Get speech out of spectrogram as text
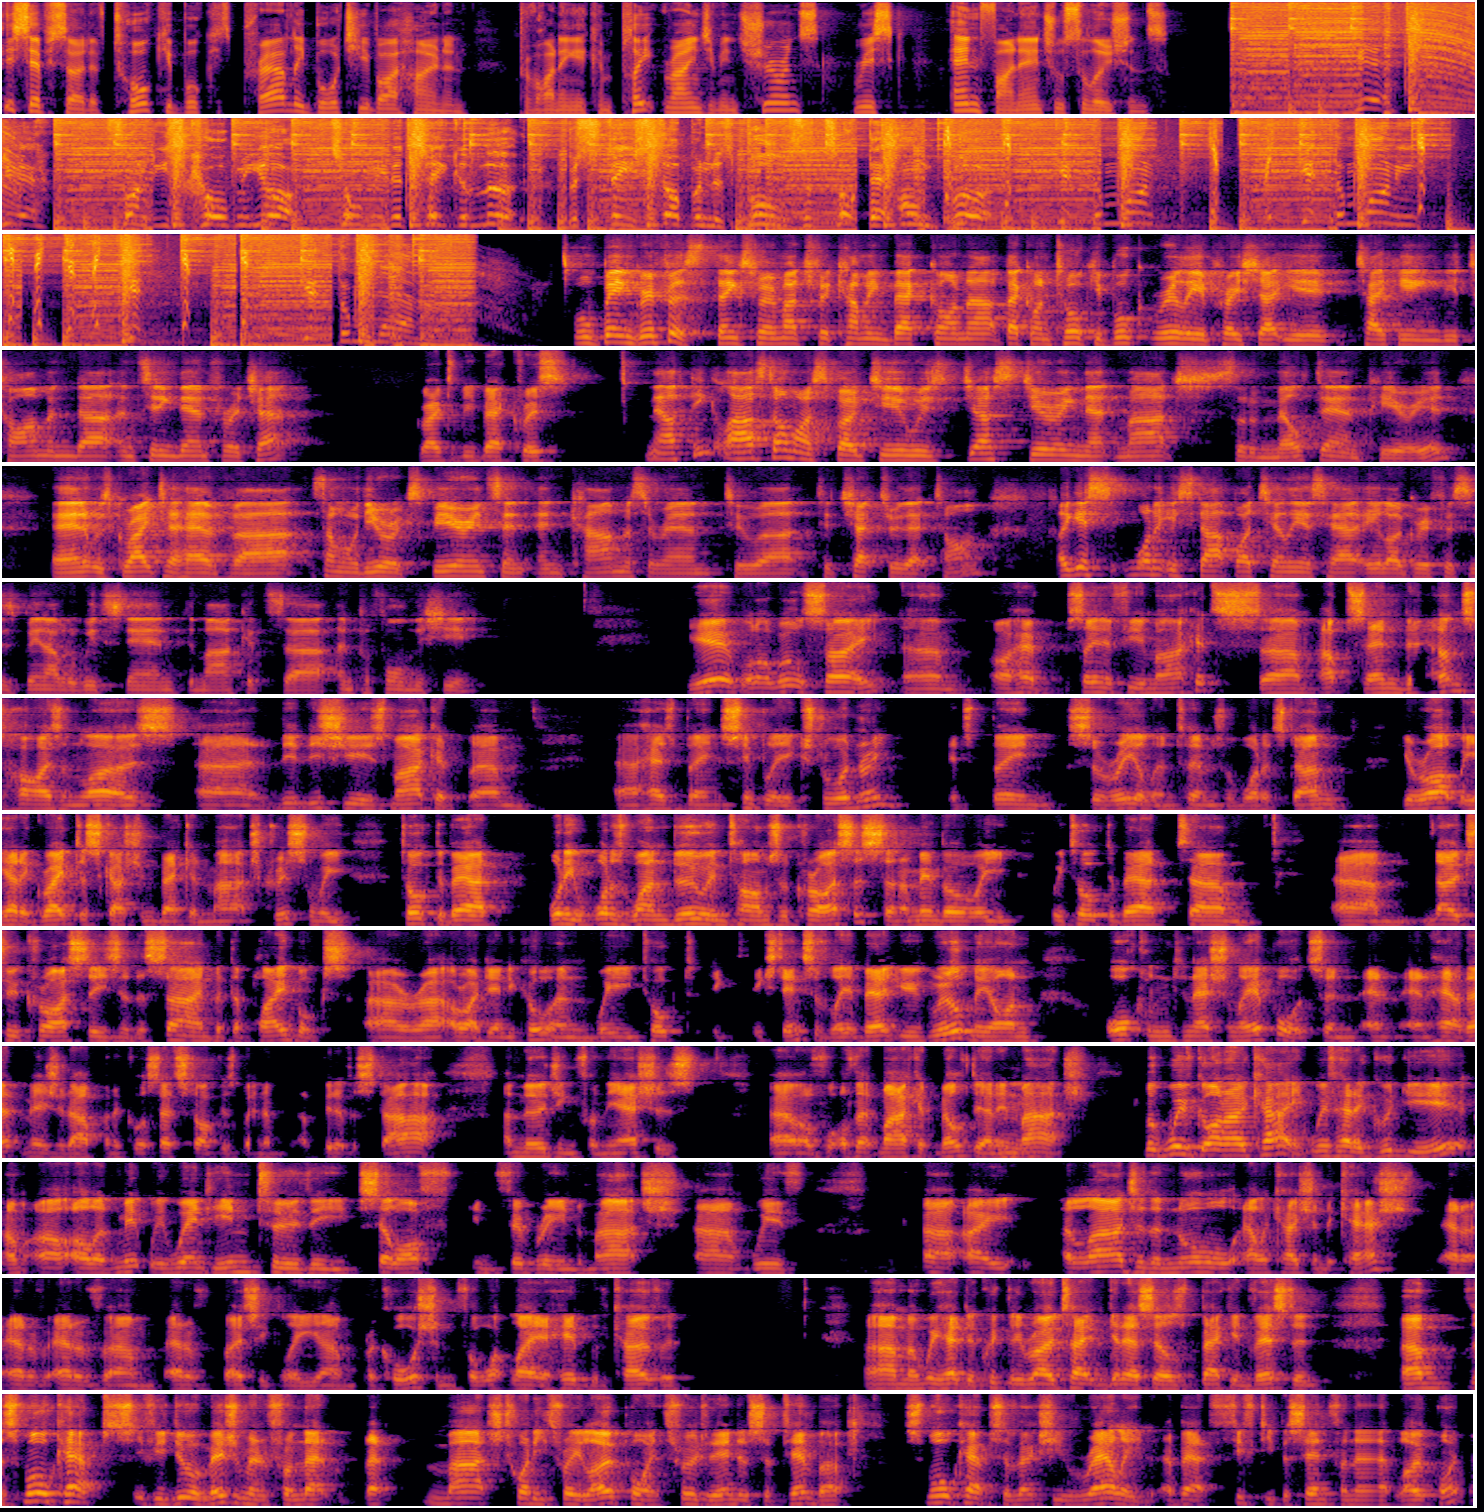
This episode of Talk Your Book is proudly brought to you by Honan, providing a complete range of insurance, risk, and financial solutions. Yeah, yeah. Fundies called me up, told me to take a look, but stay stubborn as bulls and talk their own book. Get the money, get the money, get, get the money. Well, Ben Griffiths, thanks very much for coming back on uh, back on Talk Your Book. Really appreciate you taking the time and uh, and sitting down for a chat. Great to be back, Chris. Now, I think last time I spoke to you was just during that March sort of meltdown period. And it was great to have uh, someone with your experience and, and calmness around to, uh, to chat through that time. I guess, why don't you start by telling us how Eley Griffiths has been able to withstand the markets uh, and perform this year? Yeah, well, I will say um, I have seen a few markets, um, ups and downs, highs and lows. Uh, this year's market um, uh, has been simply extraordinary. It's been surreal in terms of what it's done. You're right. We had a great discussion back in March, Chris, and we talked about what, do, what does one do in times of crisis. And I remember we we talked about um, um, no two crises are the same, but the playbooks are uh, are identical. And we talked extensively about. You grilled me on Auckland International Airports and and and how that measured up. And of course, that stock has been a, a bit of a star emerging from the ashes uh, of, of that market meltdown in mm. March. Look, we've gone okay. We've had a good year. Um, I'll admit we went into the sell off in February into March um, with uh, a, a, larger than normal allocation to cash out of out of out of, um, out of basically um, precaution for what lay ahead with COVID, um, and we had to quickly rotate and get ourselves back invested. Um, the small caps, if you do a measurement from that that March 23 low point through to the end of September, Small caps have actually rallied about 50% from that low point.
